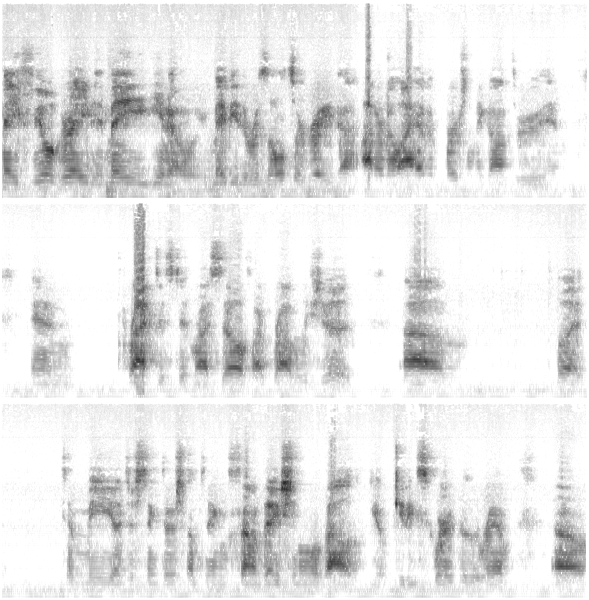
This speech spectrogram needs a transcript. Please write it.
may feel great. It may, you know, maybe the results are great. I, I don't know. I haven't personally gone through and and practiced it myself. I probably should. Um, but to me, I just think there's something foundational about you know getting squared to the rim, um,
